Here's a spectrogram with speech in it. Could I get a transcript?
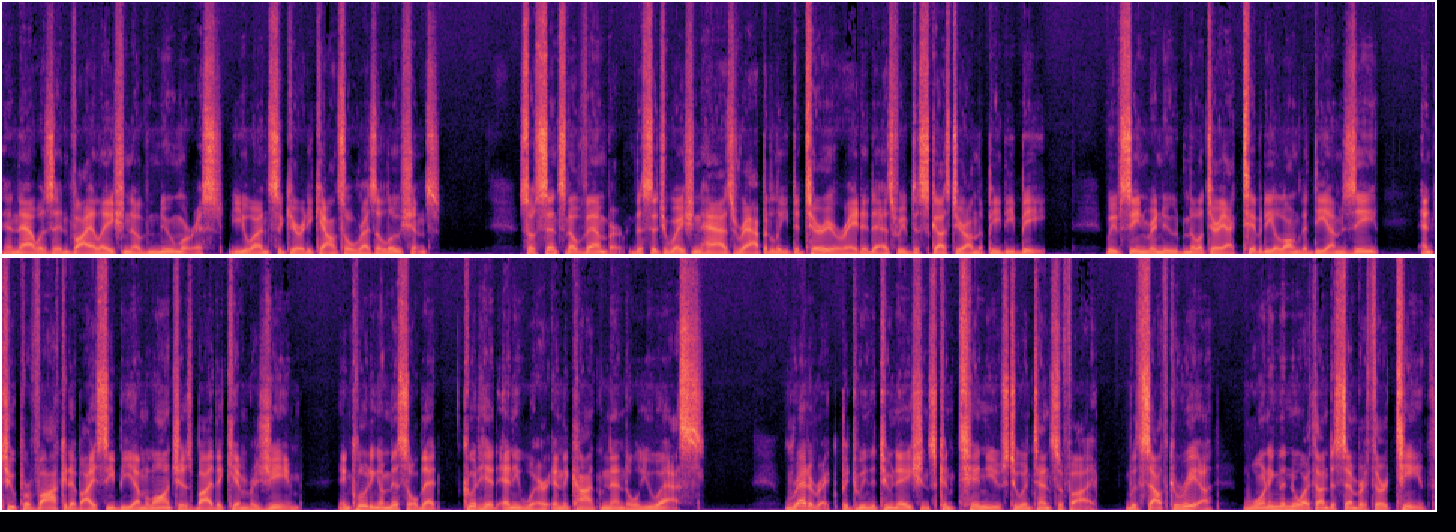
and that was in violation of numerous UN Security Council resolutions. So, since November, the situation has rapidly deteriorated, as we've discussed here on the PDB. We've seen renewed military activity along the DMZ and two provocative ICBM launches by the Kim regime, including a missile that could hit anywhere in the continental U.S. Rhetoric between the two nations continues to intensify, with South Korea warning the North on December 13th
